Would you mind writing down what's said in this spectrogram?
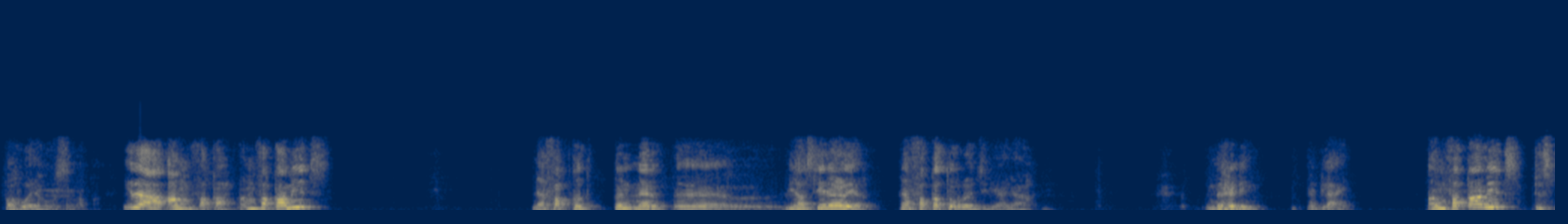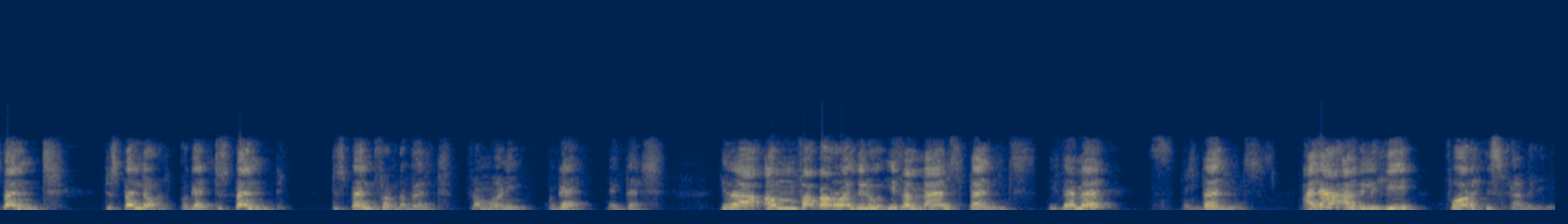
فهو له صدقة إذا أنفق أنفق means نفقة uh, we have seen earlier نفقة الرجل على in the heading headline أنفق means to spend to spend on okay to spend to spend from the wealth from money okay like that إذا أنفق الرجل if a man spends if a man spends على أهله for his family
